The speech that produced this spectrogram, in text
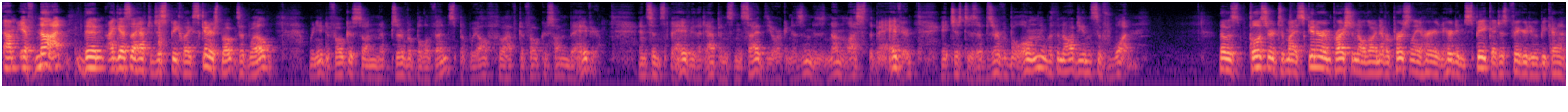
Um, if not, then I guess I have to just speak like Skinner spoke and said, well, we need to focus on observable events, but we also have to focus on behavior. And since behavior that happens inside the organism is none less the behavior, it just is observable only with an audience of one. That was closer to my Skinner impression, although I never personally heard, heard him speak. I just figured he would be kind of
